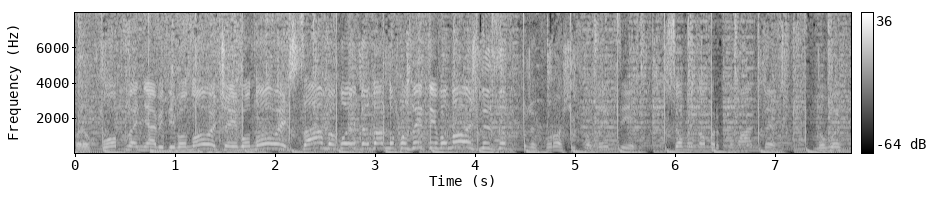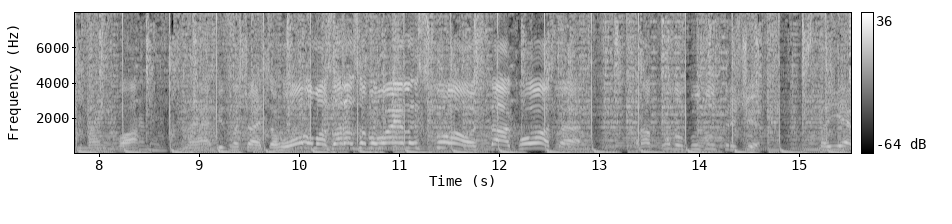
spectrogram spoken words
перехоплення від Івановича. Іванович сам виходить на ударну позицію. Іванович не забив. Дуже хороші позиції. Сьомий номер команди нових Тімен 2 не відзначається голом, а зараз забиває Лесько. Ось так, от. Рахунок у зустрічі стає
